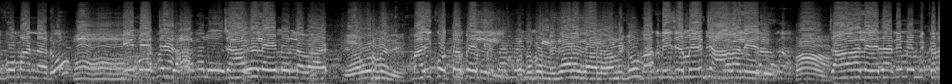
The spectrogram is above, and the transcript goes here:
ఇవ్వమన్నారు. మేమైతే జాగా లేని ఏ ఊరు మీది? మాది కొత్తపల్లి. కొత్తపల్లి మీకు? మాకు నిజమే జాగలేదు. జాగలేదని మేము ఇక్కడ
